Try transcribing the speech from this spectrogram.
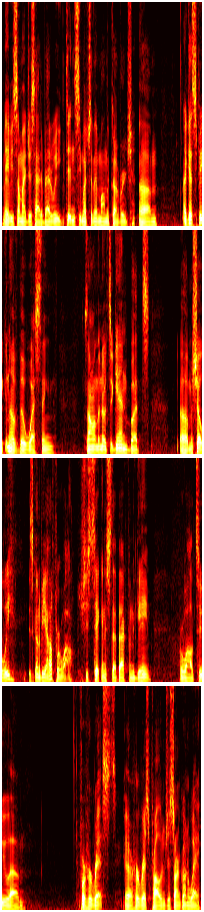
maybe somebody just had a bad week. Didn't see much of them on the coverage. Um, I guess speaking of the West thing, it's not on the notes again, but uh, Michelle Wie is going to be out for a while. She's taking a step back from the game for a while to um, for her wrist. Uh, her wrist problems just aren't going away,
